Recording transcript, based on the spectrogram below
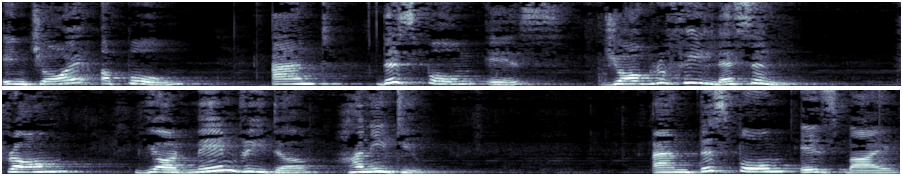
enjoy a poem and this poem is Geography Lesson from your main reader, Honeydew. And this poem is by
